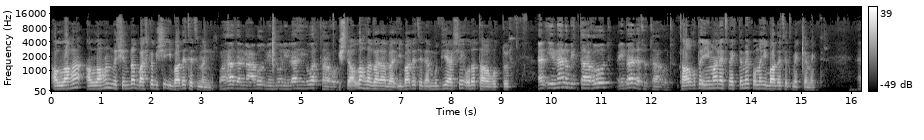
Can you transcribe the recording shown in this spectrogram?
Allah'a Allah'ın dışında başka bir şey ibadet etmendir. İşte Allah'la beraber ibadet eden bu diğer şey o da tağuttur. El-imanu. Tağuta iman etmek demek ona ibadet etmek demektir. Ee,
